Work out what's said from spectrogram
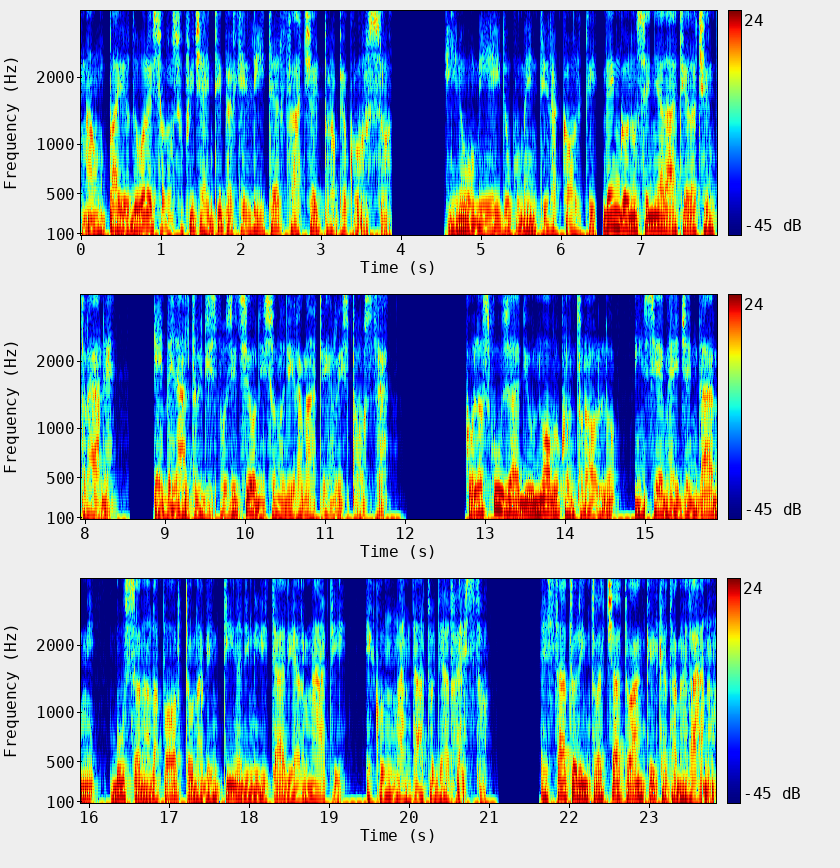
ma un paio d'ore sono sufficienti perché l'iter faccia il proprio corso. I nomi e i documenti raccolti vengono segnalati alla centrale e ben altre disposizioni sono diramate in risposta. Con la scusa di un nuovo controllo, insieme ai gendarmi, bussano alla porta una ventina di militari armati e con un mandato di arresto. È stato rintracciato anche il catamarano,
